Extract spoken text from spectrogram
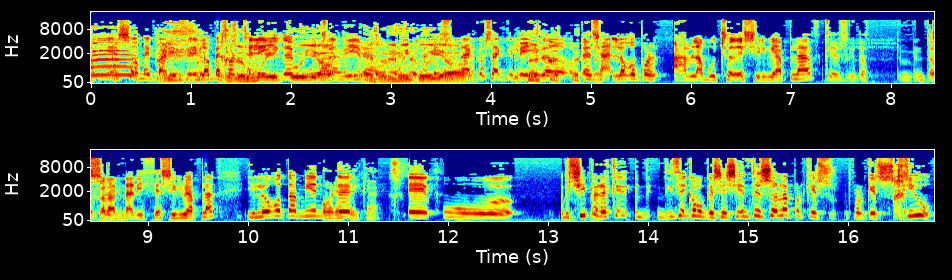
y eso me parece lo mejor es que he leído tuyo, en mucho tiempo. eso es muy Es tuyo. una cosa que he leído. O sea, luego por- habla mucho de Silvia Plath, que es, me toca Sí. las narices Silvia Plath. Y luego también. Eh, eh, u- sí, pero es que dice como que se siente sola porque es, porque es Hugh.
